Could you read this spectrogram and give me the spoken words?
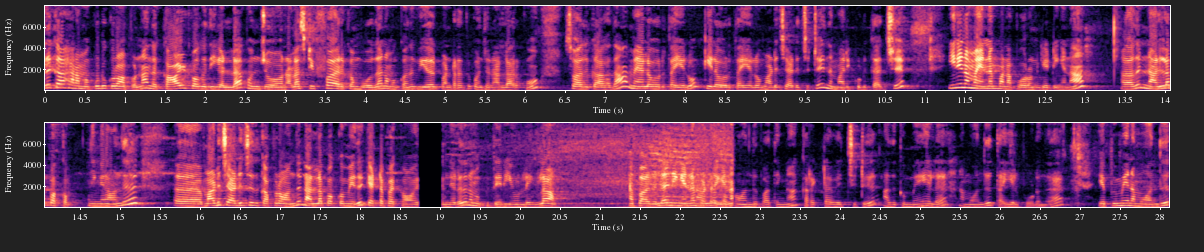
எதுக்காக நம்ம கொடுக்குறோம் அப்படின்னா அந்த கால் பகுதிகளில் கொஞ்சம் நல்லா ஸ்டிஃபாக இருக்கும்போது தான் நமக்கு வந்து வியர் பண்ணுறது கொஞ்சம் நல்லாயிருக்கும் ஸோ அதுக்காக தான் மேலே ஒரு தையலும் கீழே ஒரு தையலும் அடித்து அடிச்சுட்டு இந்த மாதிரி கொடுத்தாச்சு. இனி நம்ம என்ன பண்ண போகிறோம்னு கேட்டிங்கன்னா அதாவது நல்ல பக்கம். நீங்கள் வந்து மடித்து அடித்ததுக்கப்புறம் வந்து நல்ல பக்கம் எது கெட்ட பக்கம் எதுங்கிறது நமக்கு தெரியும் இல்லைங்களா? அப்போ அதில் நீங்கள் என்ன பண்ணுறீங்கன்னா வந்து பார்த்தீங்கன்னா கரெக்டாக வச்சுட்டு அதுக்கு மேலே நம்ம வந்து தையல் போடுங்க. எப்பவுமே நம்ம வந்து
